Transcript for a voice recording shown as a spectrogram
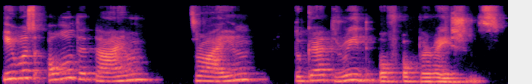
He was all the time trying to get rid of operations.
